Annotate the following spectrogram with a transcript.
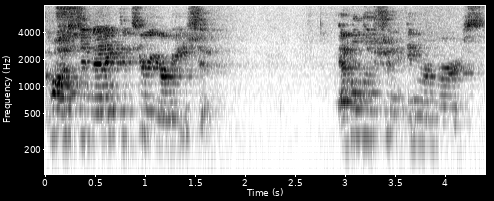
cause genetic deterioration, evolution in reverse.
